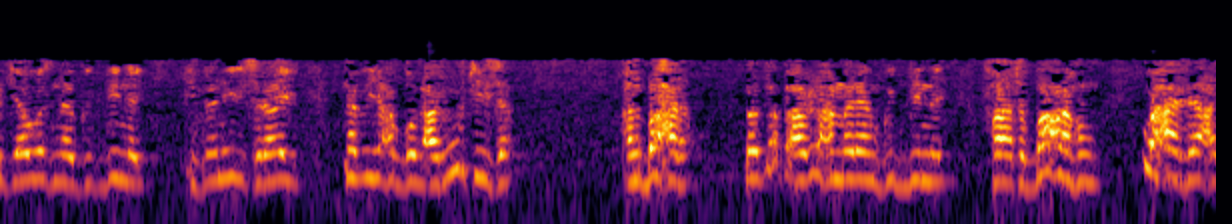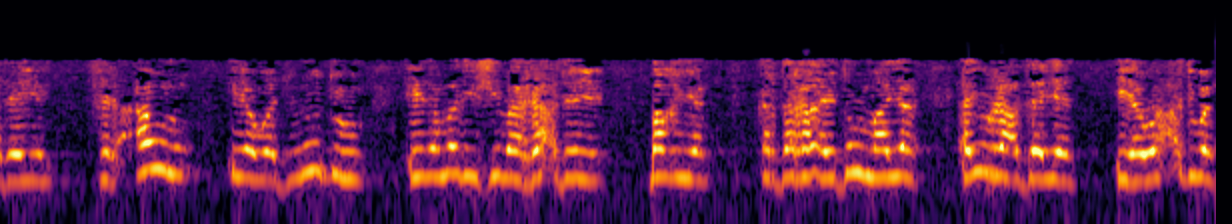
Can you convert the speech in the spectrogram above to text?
وجاوزنا قدبين إبني إسرائيل نبي يحقوب عرور تيسا البحر بضبع الرحمران قدبين فاتبعهم وحر عديي فرعون إيه وجنوده إذا ما دي سبا رعدي بغيا كردراء دلمايا أي رعدي إيه وعدوا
